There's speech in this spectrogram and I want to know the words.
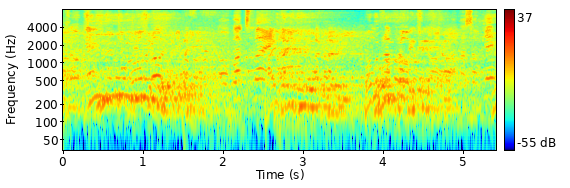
Bucks play. That's okay.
